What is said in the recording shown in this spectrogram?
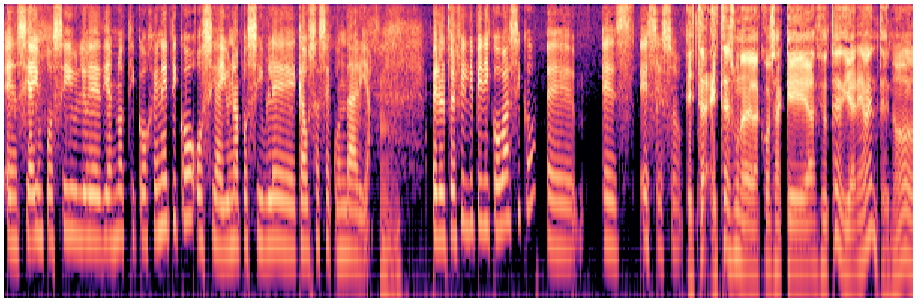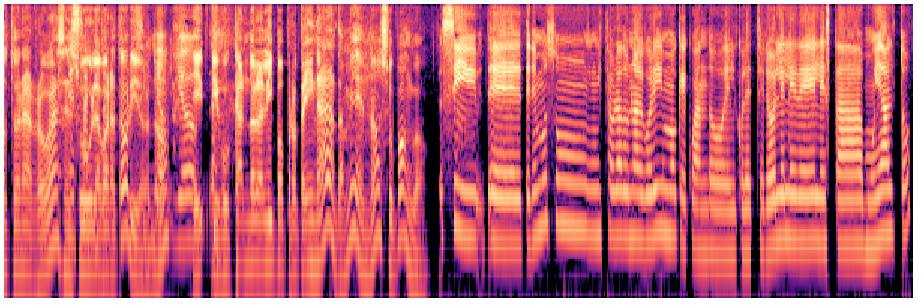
en si hay un posible diagnóstico genético o si hay una posible causa secundaria. Pero el perfil lipídico básico eh, es, eso. Esta, esta, es una de las cosas que hace usted diariamente, ¿no, doctora Robas, en su laboratorio, ¿no? Y, buscando la lipoproteína A también, ¿no? Supongo. Sí, eh, tenemos un, instaurado un algoritmo que cuando el colesterol LDL está muy alto,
